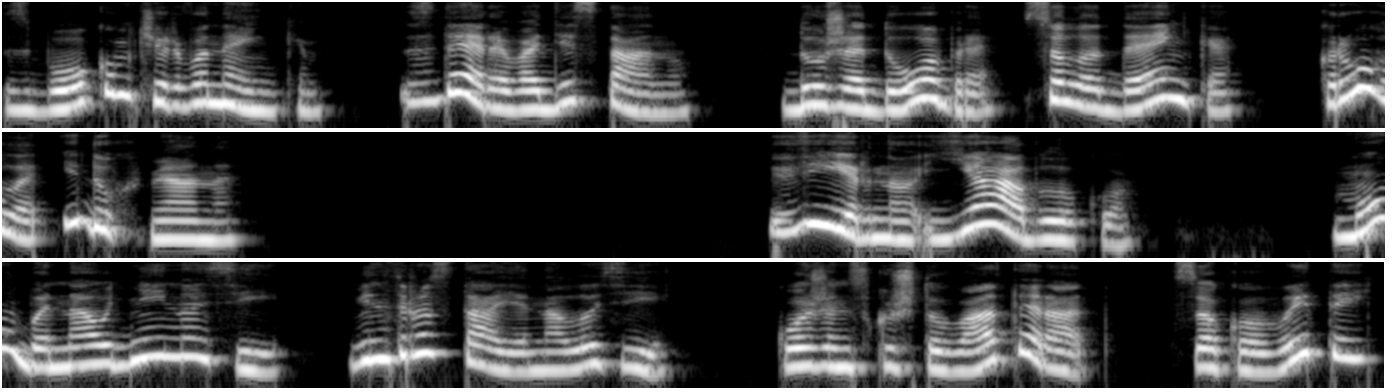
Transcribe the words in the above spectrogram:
з боком червоненьким, з дерева дістану. Дуже добре, солоденьке, кругле і духмяне. Вірно, яблуко. Мов би на одній нозі, він зростає на лозі. Кожен скуштувати рад, соковитий.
